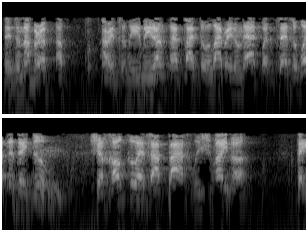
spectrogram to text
there's a number of, of all right, so we, we don't have time to elaborate on that, but it says, so what did they do? They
